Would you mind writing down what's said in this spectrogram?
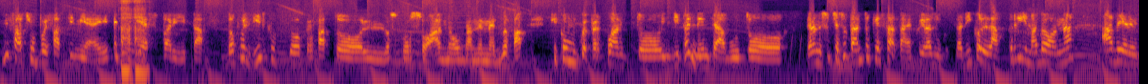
mi faccio un po' i fatti miei e quindi Ah. è sparita. Dopo il disco che ho fatto lo scorso anno, un anno e mezzo fa, che comunque per quanto indipendente ha avuto grande successo, tanto che è stata, e qui la, la dico, la prima donna a avere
